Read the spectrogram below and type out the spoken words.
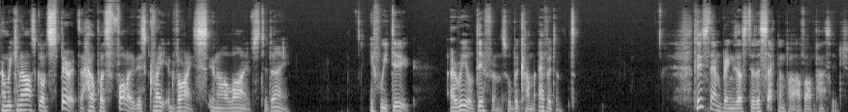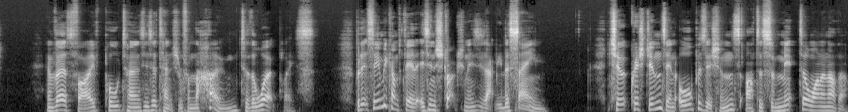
and we can ask God's Spirit to help us follow this great advice in our lives today. If we do, a real difference will become evident. This then brings us to the second part of our passage. In verse 5, Paul turns his attention from the home to the workplace. But it soon becomes clear that his instruction is exactly the same. Christians in all positions are to submit to one another.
